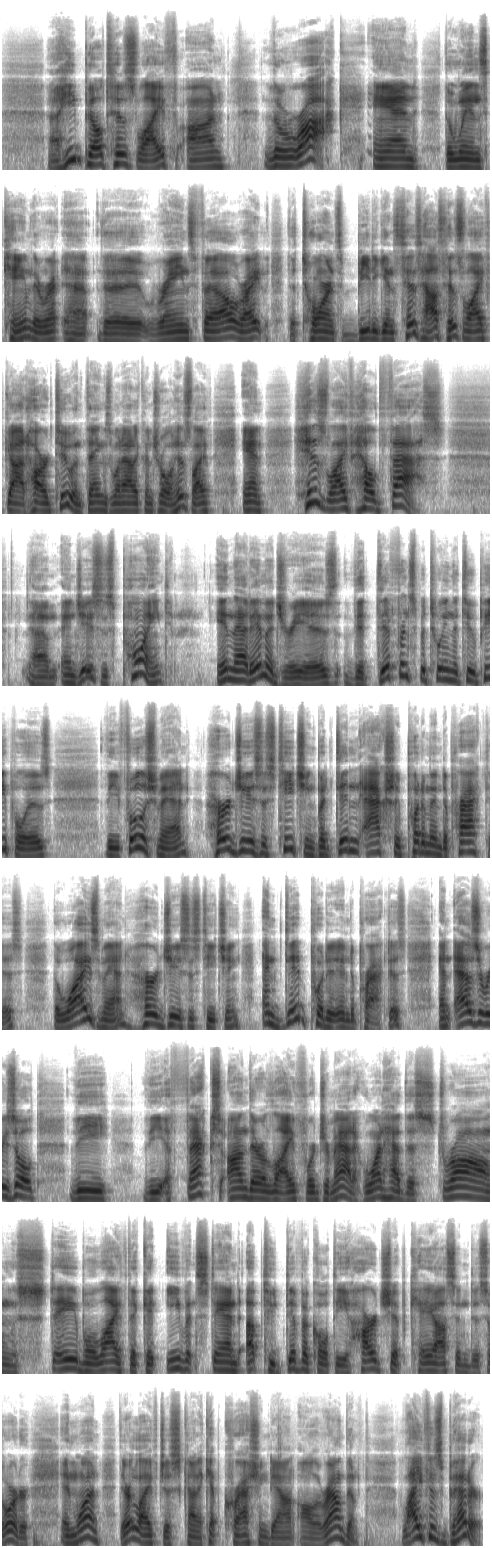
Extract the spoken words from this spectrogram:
uh, he built his life on the rock, and the winds came, the uh, the rains fell, right? The torrents beat against his house. His life got hard too, and things went out of control in his life, and his life held fast. Um, and Jesus' point in that imagery is the difference between the two people is the foolish man heard Jesus' teaching but didn't actually put him into practice. The wise man heard Jesus' teaching and did put it into practice. And as a result, the the effects on their life were dramatic. One had this strong, stable life that could even stand up to difficulty, hardship, chaos, and disorder. And one, their life just kind of kept crashing down all around them. Life is better.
